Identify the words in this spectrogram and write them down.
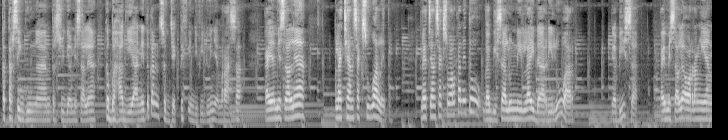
ketersinggungan terus juga misalnya kebahagiaan itu kan subjektif individunya merasa kayak misalnya pelecehan seksual itu pelecehan seksual kan itu gak bisa lu nilai dari luar. Gak bisa. Kayak misalnya orang yang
